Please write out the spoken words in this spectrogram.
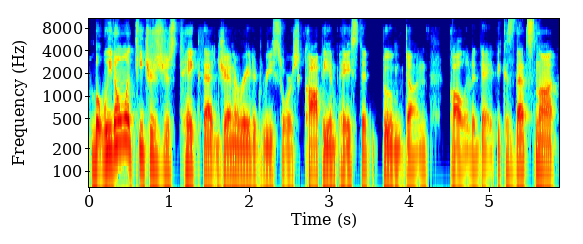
But we don't want teachers just take that generated resource copy and paste it boom done call it a day because that's not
